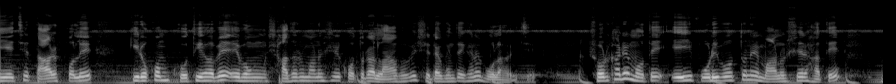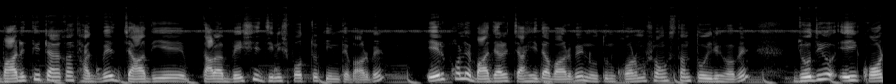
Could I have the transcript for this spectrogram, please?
নিয়েছে, তার ফলে কীরকম ক্ষতি হবে এবং সাধারণ মানুষের কতটা লাভ হবে সেটাও কিন্তু এখানে বলা হয়েছে। সরকারের মতে এই পরিবর্তনের মানুষের হাতে বাড়তি টাকা থাকবে যা দিয়ে তারা বেশি জিনিসপত্র কিনতে পারবে। এর ফলে বাজার চাহিদা বাড়বে, নতুন কর্মসংস্থান তৈরি হবে। যদিও এই কর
